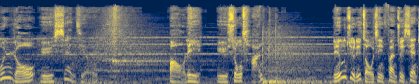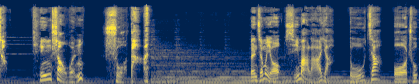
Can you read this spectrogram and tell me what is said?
温柔与陷阱，暴力与凶残，零距离走进犯罪现场，听上文说大案。本节目由喜马拉雅独家播出。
